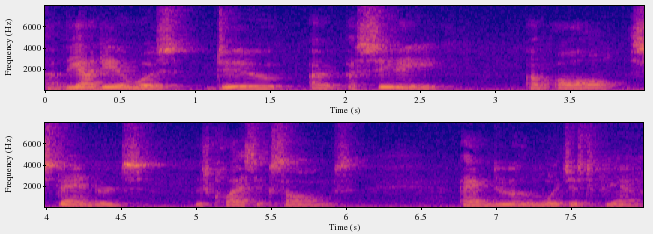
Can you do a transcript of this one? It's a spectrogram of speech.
uh, the idea was do a, a CD of all standards, these classic songs, and do them with just a piano.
